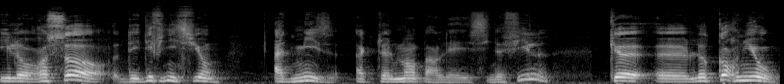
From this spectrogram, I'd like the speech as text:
il ressort des définitions admises actuellement par les cynophiles que euh, le corneau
